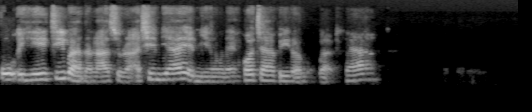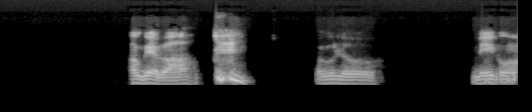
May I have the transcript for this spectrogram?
ပိုအရေးကြီးပါသလားဆိုတာအရှင်ဘုရားရဲ့အမြင်ကိုလည်းဟောကြားပေးတော်မူပါဗျာဟုတ်ကဲ့ပါအခုလို မေကွန်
